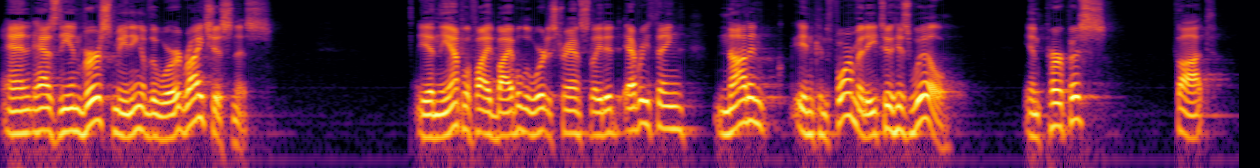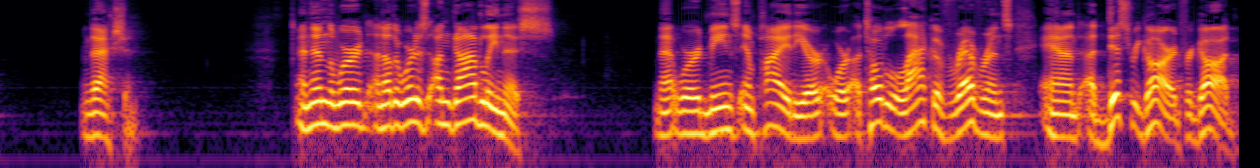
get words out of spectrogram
and it has the inverse meaning of the word righteousness. In the Amplified Bible, the word is translated everything not in, in conformity to his will, in purpose, thought, and action. And then the word, another word is ungodliness. That word means impiety or, or a total lack of reverence and a disregard for God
